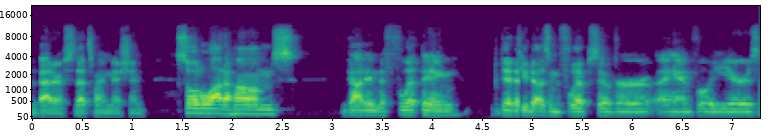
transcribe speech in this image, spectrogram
the better. So that's my mission. Sold a lot of homes, got into flipping, did a few dozen flips over a handful of years,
